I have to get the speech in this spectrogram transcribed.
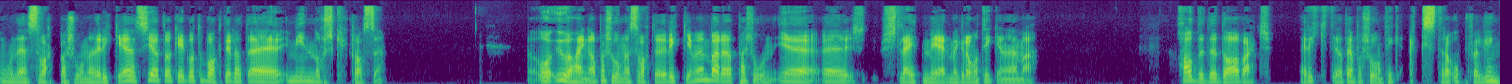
om det er en svart person eller ikke, si at ok, gå tilbake til at det er min norskklasse. Og uavhengig av personen er svart eller ikke, men bare at personen eh, eh, sleit mer med grammatikken enn meg. Hadde det da vært riktig at en person fikk ekstra oppfølging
